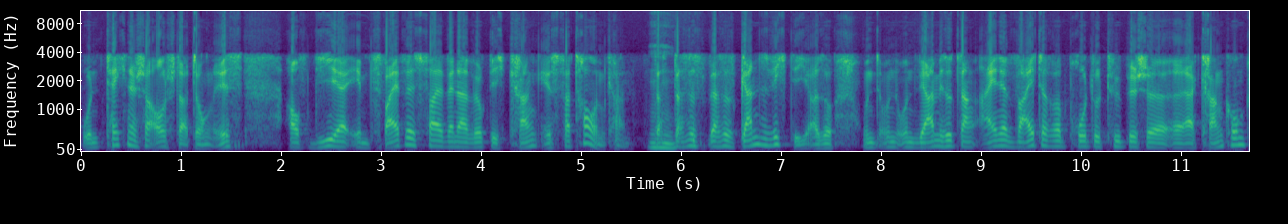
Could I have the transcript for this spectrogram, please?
und technische Ausstattung ist, auf die er im Zweifelsfall, wenn er wirklich krank ist, vertrauen kann. Das, mhm. das, ist, das ist ganz wichtig. Also, und, und, und wir haben hier sozusagen eine weitere prototypische äh, Erkrankung.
